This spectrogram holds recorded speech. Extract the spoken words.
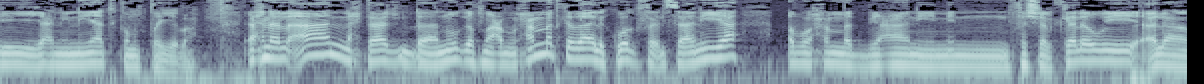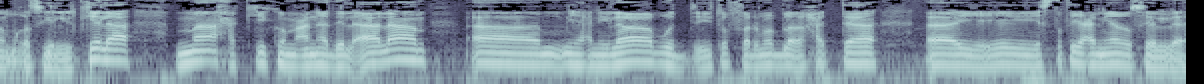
يعني نياتكم الطيبة. إحنا الآن نحتاج نوقف مع أبو محمد. كذلك وقفة إنسانية. أبو محمد بيعاني من فشل كلوي ألام غسيل الكلى. ما أحكيكم عن هذه الآلام؟ يعني لابد يتوفر المبلغ حتى آه، يستطيع أن يغسل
